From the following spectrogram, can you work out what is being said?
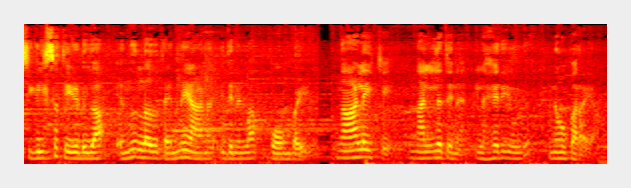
ചികിത്സ തേടുക എന്നുള്ളത് തന്നെയാണ് ഇതിനുള്ള പോംവഴി. നാളേക്ക് നല്ലതിന് ലഹരിയോട് നോ പറയാം.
